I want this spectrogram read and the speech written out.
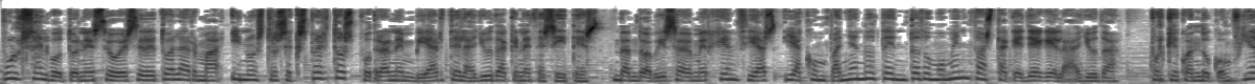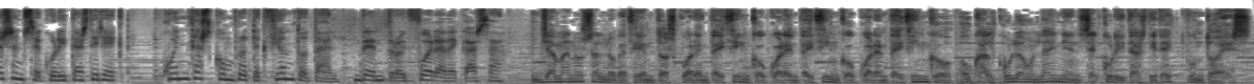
Pulsa el botón SOS de tu alarma y nuestros expertos podrán enviarte la ayuda que necesites, dando aviso de emergencias y acompañándote en todo momento hasta que llegue la ayuda. Porque cuando confías en Securitas Direct, cuentas con protección total, dentro y fuera de casa. Llámanos al 945 45 45 o calcula online en securitasdirect.es.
